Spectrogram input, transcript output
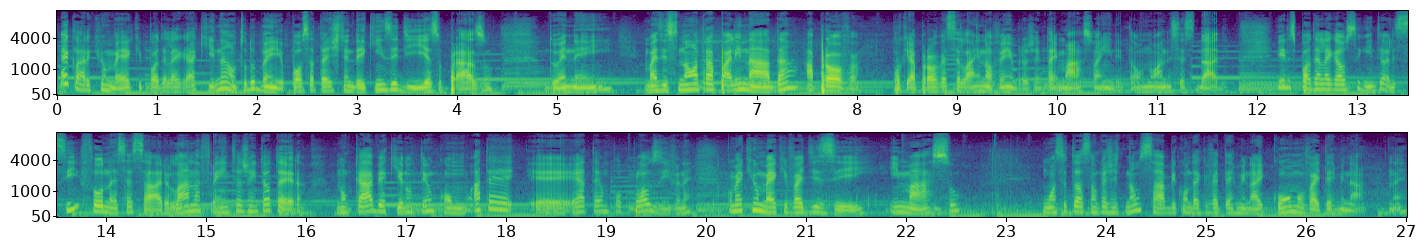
É claro que o MEC pode alegar aqui, não, tudo bem, eu posso até estender 15 dias o prazo do Enem, mas isso não atrapalha em nada a prova porque a prova vai ser lá em novembro, a gente está em março ainda, então não há necessidade. E eles podem alegar o seguinte: olha, se for necessário, lá na frente a gente altera. Não cabe aqui, não tenho como. Até é, é até um pouco plausível, né? Como é que o MEC vai dizer em março uma situação que a gente não sabe quando é que vai terminar e como vai terminar, né?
